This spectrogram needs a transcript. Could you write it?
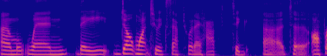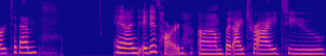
um, when they don't want to accept what I have to uh, to offer to them, and it is hard. Um, but I try to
